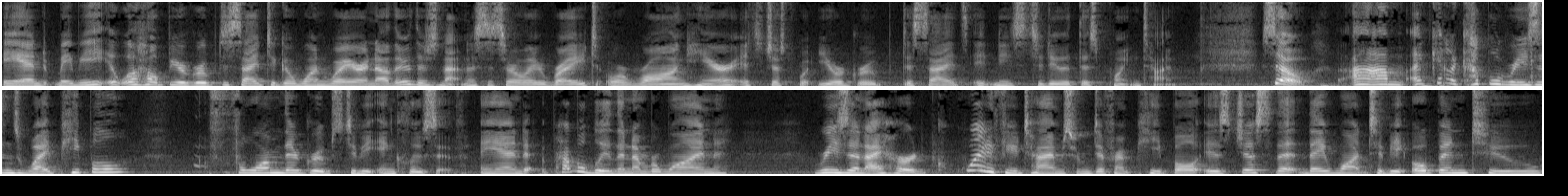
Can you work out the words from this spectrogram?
and maybe it will help your group decide to go one way or another. There's not necessarily right or wrong here. It's just what your group decides it needs to do at this point in time. So, um, I've got a couple reasons why people form their groups to be inclusive. And probably the number one reason I heard quite a few times from different people is just that they want to be open to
